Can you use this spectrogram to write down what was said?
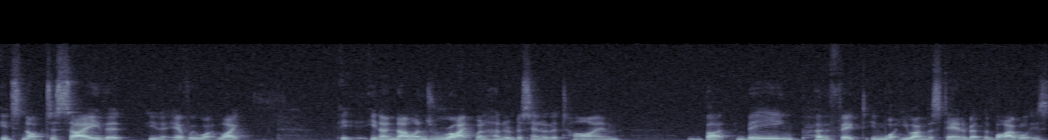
it's not to say that you know everyone like you know no one's right 100% of the time but being perfect in what you understand about the Bible is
